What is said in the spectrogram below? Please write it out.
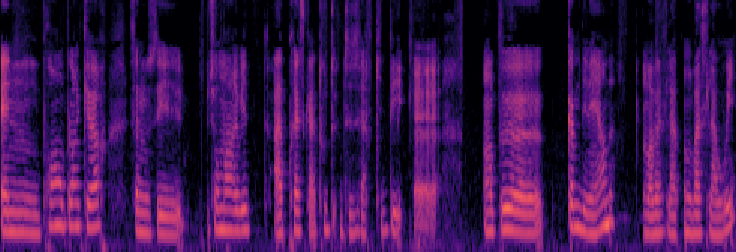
Elle nous prend en plein cœur. Ça nous est sûrement arrivé à presque à toutes de se faire quitter euh, un peu euh, comme des merdes. On va, on va se l'avouer.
